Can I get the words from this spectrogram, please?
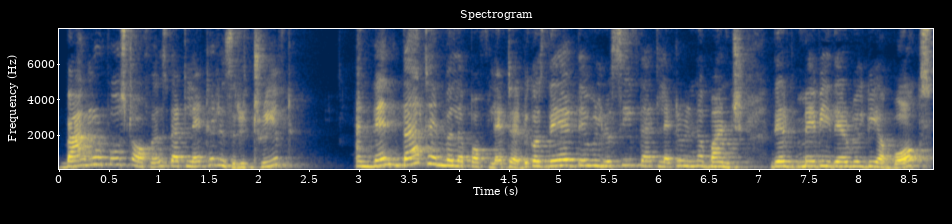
Bangalore post office, that letter is retrieved and then that envelope of letter because there they will receive that letter in a bunch there maybe there will be a box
